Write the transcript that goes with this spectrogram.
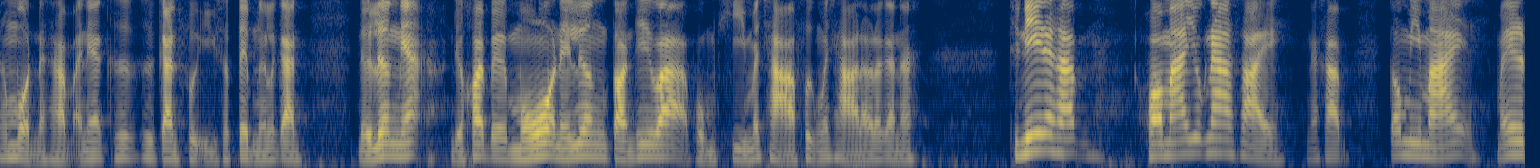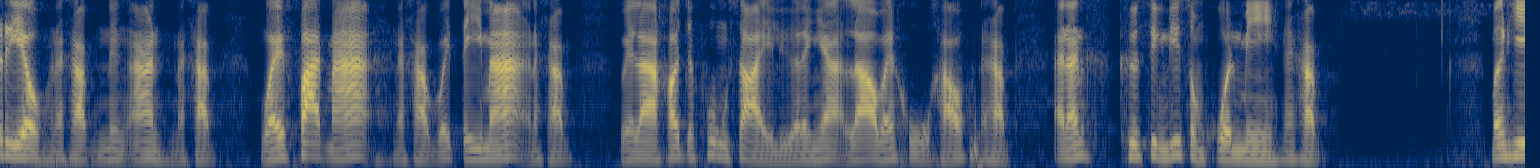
ทั้งหมดนะครับ อันนี้คือคือการฝึกอีกสเต็ปหนึ่งแล้วกัน เดี๋ยวเรื่องเนี้ยเดี๋ยวค่อยไปโม้ในเรื่องตอนที่ว่าผมขี่มะฉาฝึกมะฉาแล้วแล้วกันนะทีนี้นะครับพอไม้ยกหน้าใส่นะครับ ต้องมีไม้ไม้เรียวนะครับหนึ่งอันนะครับ ไว้ฟาดม้านะครับ ไว้ตีม้านะครับ เวลาเขาจะพุ่งใส่หรืออะไรเงี้ยแล้วเอาไว้ขู่เขานะครับ อันนั้นคือสิ่งที่สมควรมีนะครับ บางที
